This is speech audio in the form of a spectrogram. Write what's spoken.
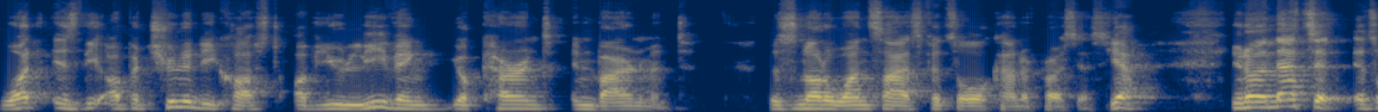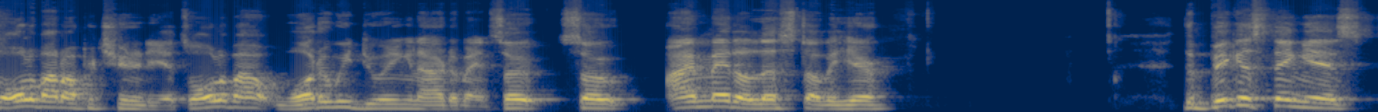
What is the opportunity cost of you leaving your current environment? This is not a one size fits all kind of process. Yeah. You know, and that's it. It's all about opportunity. It's all about what are we doing in our domain. So so I made a list over here. The biggest thing is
